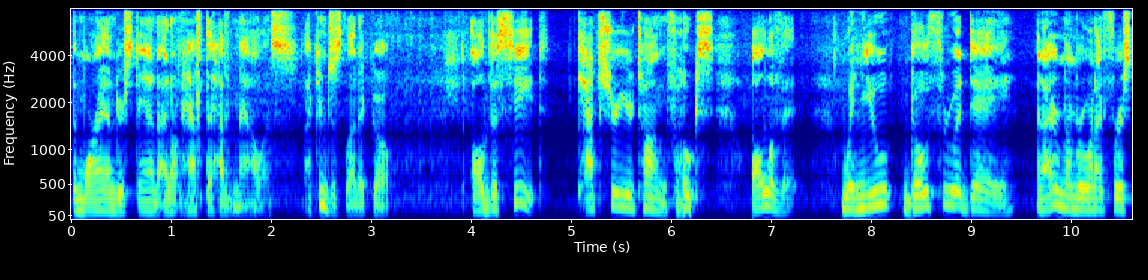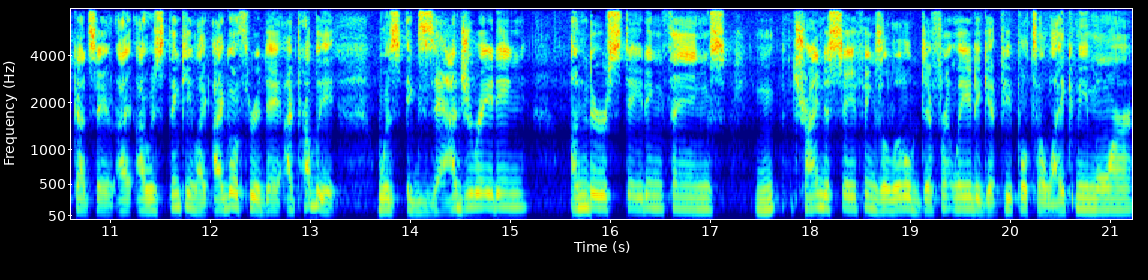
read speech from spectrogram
the more I understand I don't have to have malice. I can just let it go. All deceit. Capture your tongue, folks. All of it. When you go through a day, and I remember when I first got saved, I, I was thinking, like, I go through a day, I probably was exaggerating understating things, m- trying to say things a little differently to get people to like me more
